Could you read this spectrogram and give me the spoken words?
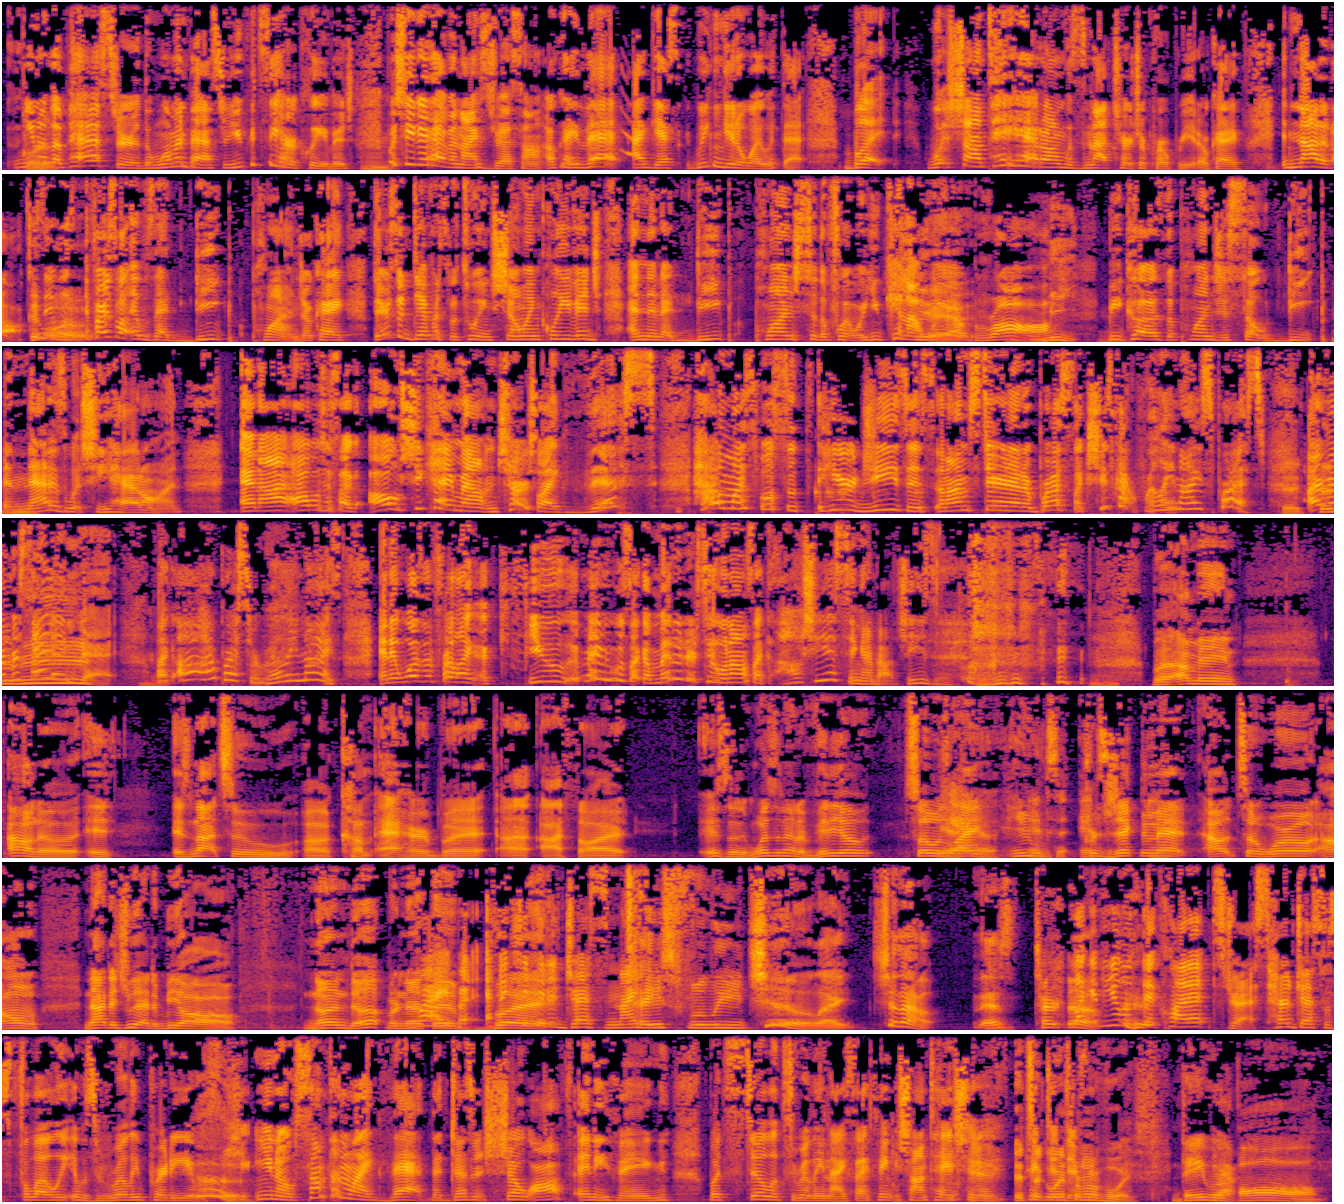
You know, ahead. the pastor, the woman pastor, you could see her cleavage, Mm-hmm. but she did have a nice dress on. Okay, that, I guess, we can get away with that. But what Chanté had on was not church appropriate, okay? Not at all. Was, first of all, it was a deep plunge, okay? There's a difference between showing cleavage and then a deep plunge to the point where you cannot She wear a bra meat. because the plunge is so deep. Mm-hmm. And that is what she had on. And I, I was just like, oh, she came out in church like this? How am I supposed to hear Jesus and I'm staring at her breasts? Like, she's got really nice breasts. I remember saying that. Like, oh, her breasts are really nice. And it wasn't for like a few, maybe it was like a minute or two. And I was like, oh, she is singing about Jesus. But I mean, I don't know. It it's not to uh, come at her, but I, I thought it's a wasn't that a video? So it was Yeah, like you it's a- it's- projecting yeah. that out to the world. I don't. Not that you had to be all nunned up or nothing, Right, but I think she could've dressed nice- tastefully chill. Like chill out. That's mm. turned up. Like if you looked at Claudette's dress, her dress was flowy. It was really pretty. It was, Yeah. you know, something like that that doesn't show off anything, but still looks really nice. I think Chanté should have. it took picked a away from her different- voice. They were Yeah. all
